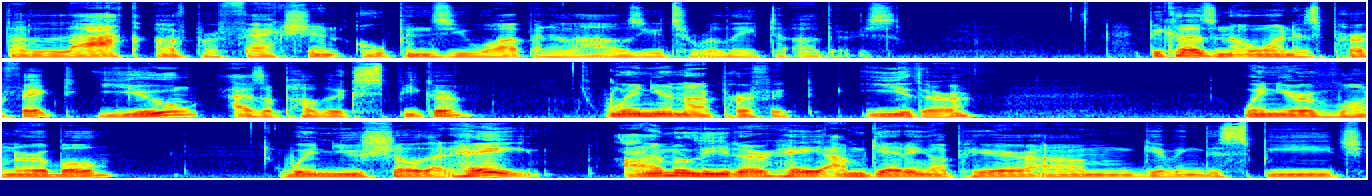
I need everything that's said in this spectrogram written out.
the lack of perfection opens you up and allows you to relate to others. Because no one is perfect, you, as a public speaker, when you're not perfect either, when you're vulnerable, when you show that, hey, I'm a leader. Hey, I'm getting up here. I'm giving this speech.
